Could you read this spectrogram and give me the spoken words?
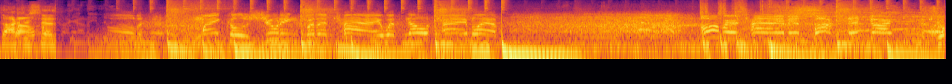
Doctor Foul. says. Michael shooting for the tie with no time left. Overtime in Boston Garden.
